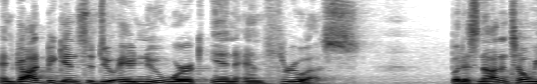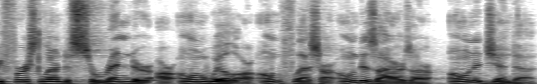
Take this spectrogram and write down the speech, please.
and God begins to do a new work in and through us. But it's not until we first learn to surrender our own will, our own flesh, our own desires, our own agenda.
